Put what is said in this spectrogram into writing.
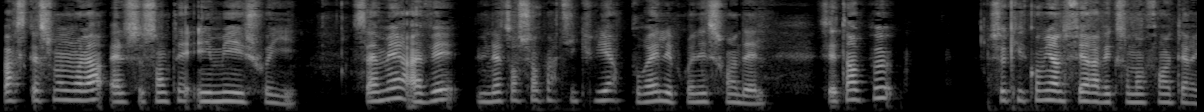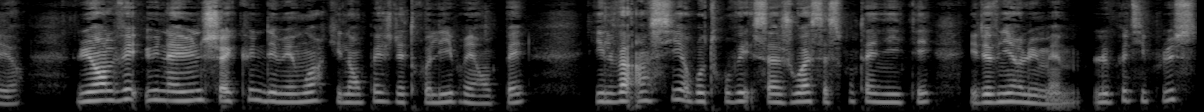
parce qu'à ce moment-là, elle se sentait aimée et choyée. Sa mère avait une attention particulière pour elle et prenait soin d'elle. C'est un peu ce qu'il convient de faire avec son enfant intérieur. Lui enlever une à une chacune des mémoires qui l'empêchent d'être libre et en paix. Il va ainsi retrouver sa joie, sa spontanéité et devenir lui-même. Le petit plus,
